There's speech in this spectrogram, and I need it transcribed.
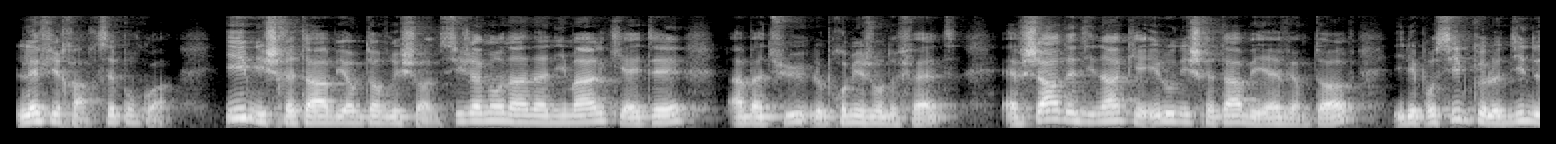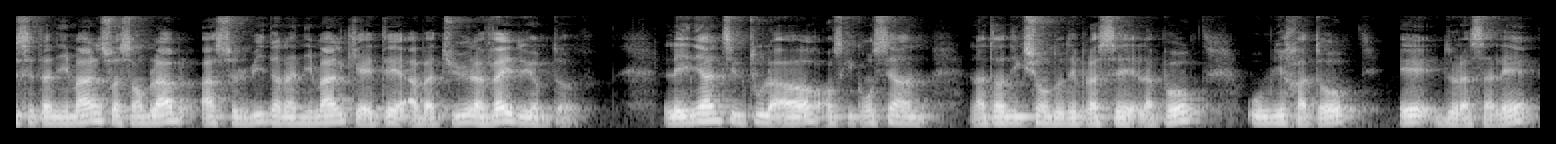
Les fichar, c'est pourquoi? Im nishreta biyom tov rishon. Si jamais on a un animal qui a été abattu le premier jour de fête, efshar dedina ke ilu yom tov, il est possible que le din de cet animal soit semblable à celui d'un animal qui a été abattu la veille de Yom Tov. L'einyan tiltu laor, en ce qui concerne l'interdiction de déplacer la peau, ou mlichato, et de la saler,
